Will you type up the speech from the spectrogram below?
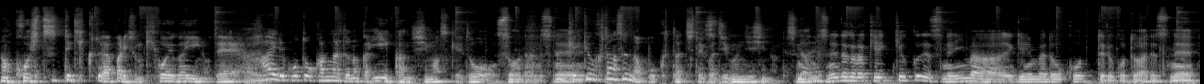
なんか個室って聞くとやっぱりその聞こえがいいので、はい、入ることを考えるとなんかいい感じしますけど、そうなんですね。結局負担するのは僕たちというか自分自身なんですね。なんですね。だから結局ですね、今現場で起こってることはですね、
